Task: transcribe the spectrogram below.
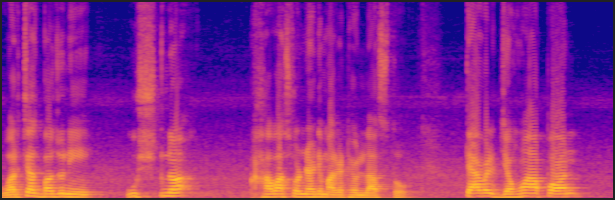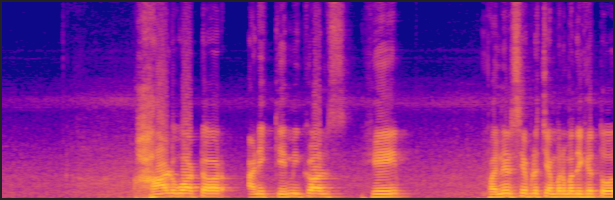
वरच्याच बाजूनी उष्ण हवा सोडण्यासाठी मार्ग ठेवलेला असतो. त्यावेळी जेव्हा आपण हार्ड वॉटर आणि केमिकल्स हे फायनल सेपड चेंबरमध्ये घेतो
